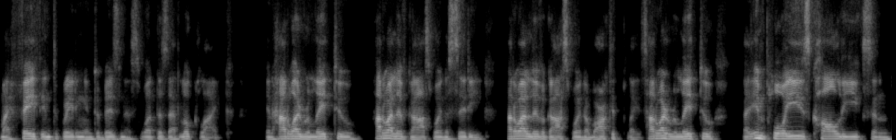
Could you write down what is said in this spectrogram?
my faith integrating into business. What does that look like, and how do I relate to how do I live gospel in the city? How do I live a gospel in a marketplace? How do I relate to uh, employees, colleagues, and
